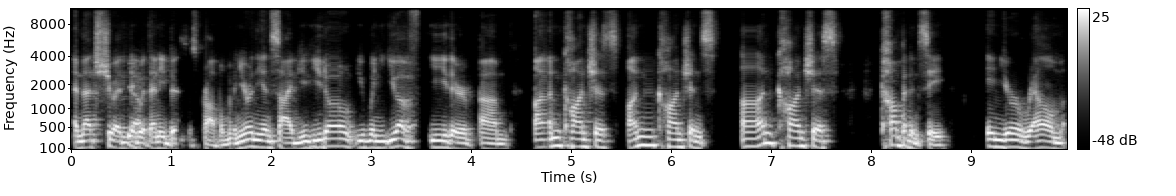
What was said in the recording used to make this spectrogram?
and that's true I think, with any business problem. When you're on the inside, you you don't you, when you have either um, unconscious, unconscious, unconscious competency in your realm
